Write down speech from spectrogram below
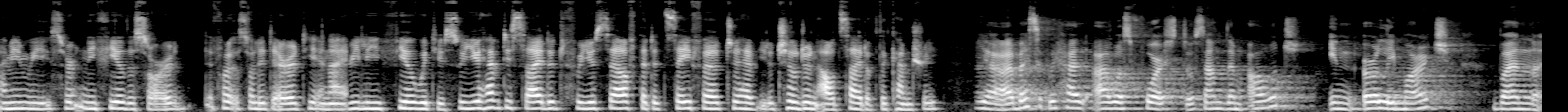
I mean, we certainly feel the solidarity, and I really feel with you. So, you have decided for yourself that it's safer to have your children outside of the country. Yeah, I basically had, I was forced to send them out in early March when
